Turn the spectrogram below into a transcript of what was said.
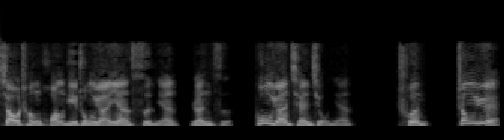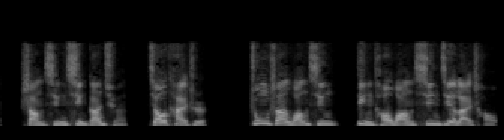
孝成皇帝中元延四年壬子，公元前九年春正月，上行信甘泉，交太治。中山王兴、定陶王新皆来朝。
